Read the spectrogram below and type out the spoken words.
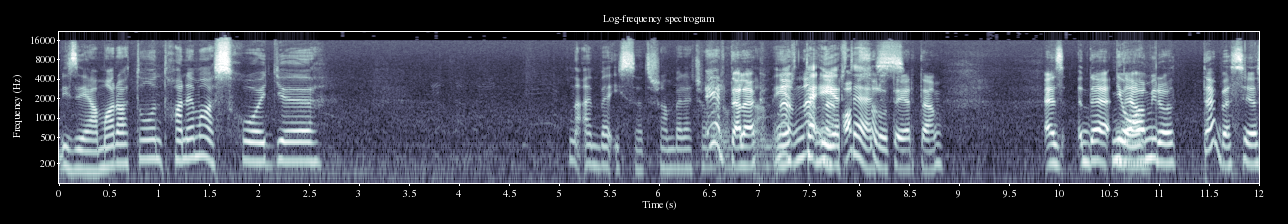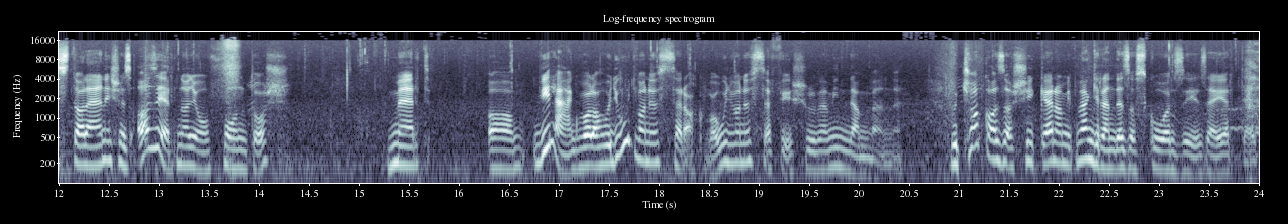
izé a maratont, hanem az, hogy na ebbe iszonyatosan belecsavarodtam. Értelek, nem, Ért, nem, nem, értesz? abszolút értem. Ez, de, de amiről te beszélsz talán, és ez azért nagyon fontos, mert a világ valahogy úgy van összerakva, úgy van összefésülve minden benne, hogy csak az a siker, amit megrendez a Scorsese, érted?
